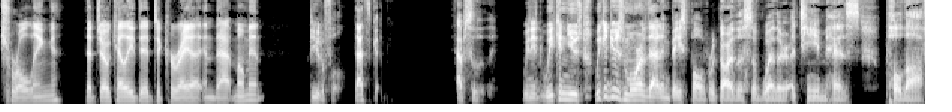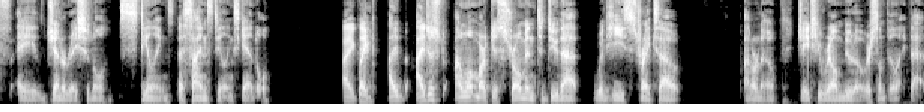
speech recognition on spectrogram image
trolling that Joe Kelly did to Correa in that moment. Beautiful. That's good. Absolutely. We need, we can use, we could use more of that in baseball, regardless of whether a team has pulled off a generational stealing, a sign stealing scandal. I agree. Like, I, I just, I want Marcus Stroman to do that when he strikes out, I don't know, JT Realmuto or something like that.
